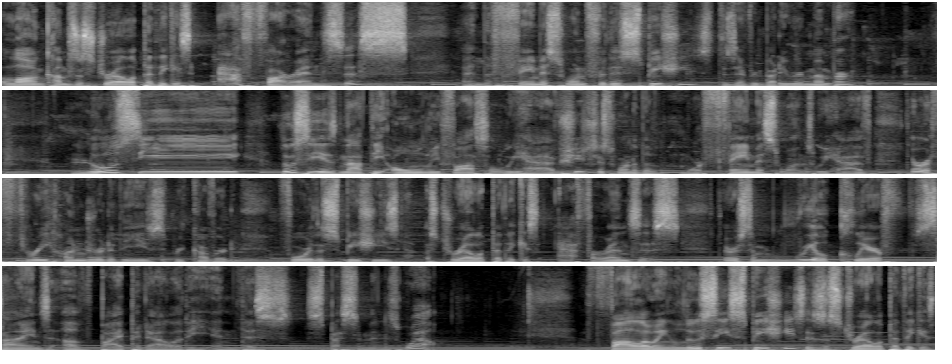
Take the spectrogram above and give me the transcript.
Along comes Australopithecus afarensis, and the famous one for this species, does everybody remember? Lucy. Lucy is not the only fossil we have. She's just one of the more famous ones we have. There are 300 of these recovered for the species Australopithecus afarensis. There are some real clear signs of bipedality in this specimen as well. Following Lucy's species is Australopithecus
